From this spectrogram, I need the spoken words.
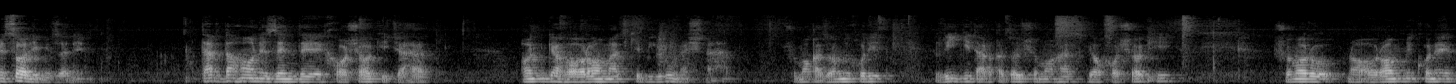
مثالی می‌زنه در دهان زنده خاشاکی جهد آنگه آرامد که بیرونش نهد. شما غذا می‌خورید ریگی در غذای شما هست یا خاشاکی شما رو ناآرام می‌کنه.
